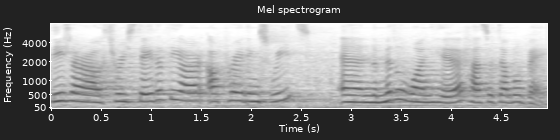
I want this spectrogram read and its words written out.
These are our three state-of-the-art operating suites and the middle one here has a double bay.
